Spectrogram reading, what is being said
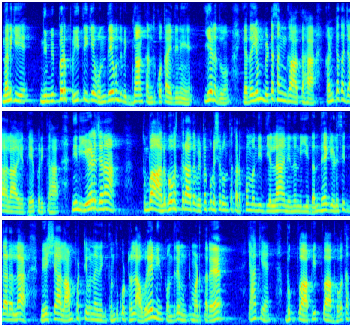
ನನಗೆ ನಿಮ್ಮಿಬ್ಬರ ಪ್ರೀತಿಗೆ ಒಂದೇ ಒಂದು ವಿಘ್ನ ಅಂತ ಅಂದ್ಕೋತಾ ಇದ್ದೀನಿ. ಏನದು? ಯದಯಂ ವಿಟಸಂಘಾತಃ ಕಂಟಕಜಾಲಾಯತೆ ಪರಿತಃ. ನೀನು ಏಳು ಜನ ತುಂಬ ಅನುಭವಸ್ಥರಾದ ವಿಠಪುರುಷರು ಅಂತ ಕರ್ಕೊಂಡು ಬಂದಿದ್ಯಲ್ಲ, ನಿನ್ನನ್ನು ಈ ದಂಧೆಗೆ ಇಳಿಸಿದ್ದಾರಲ್ಲ ವೇಷ ಲಾಂಪಟ್ಯವನ್ನು ನನಗೆ ತಂದು ಕೊಟ್ರಲ್ಲ, ಅವರೇ ನೀವು ತೊಂದರೆ ಉಂಟು ಮಾಡ್ತಾರೆ. ಯಾಕೆ? ಭುಕ್ವಾ ಪೀತ್ವಾ ಭವತಃ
